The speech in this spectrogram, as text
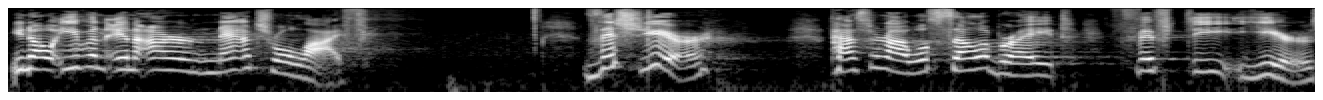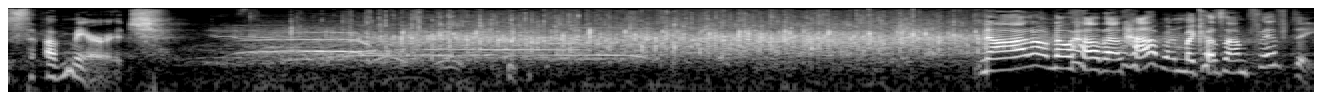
You know, even in our natural life, this year, Pastor and I will celebrate 50 years of marriage. Now, I don't know how that happened because I'm 50.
